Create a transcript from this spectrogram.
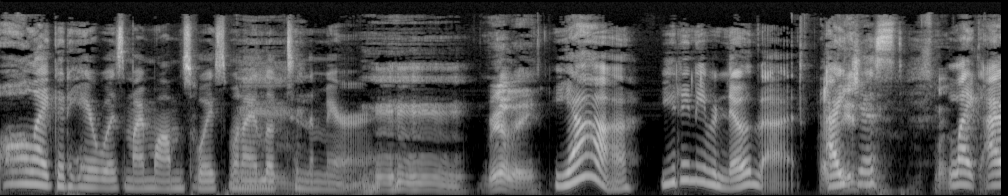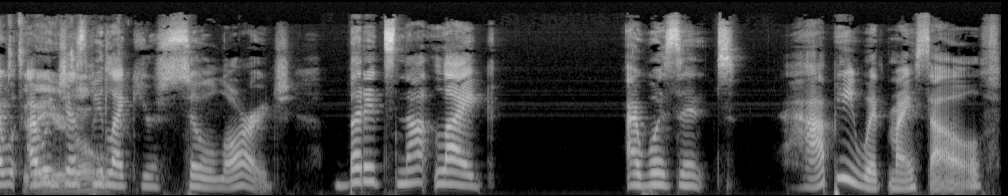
all I could hear was my mom's voice when I looked Mm. in the mirror. really? Yeah, you didn't even know that. I, didn't. just like I, w- I would just be like you're so large but it's not like i wasn't happy with myself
